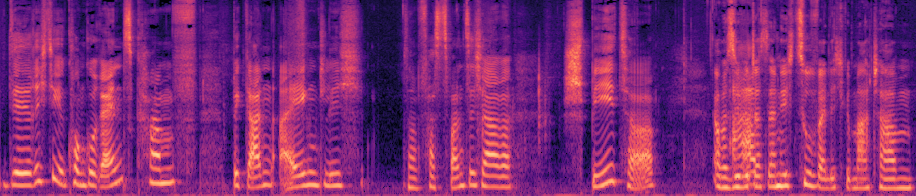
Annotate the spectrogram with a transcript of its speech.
der richtige Konkurrenzkampf begann eigentlich fast 20 Jahre später. Aber sie wird das ja nicht zufällig gemacht haben.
